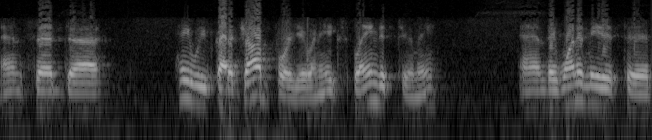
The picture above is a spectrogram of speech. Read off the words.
and said, uh, "Hey, we've got a job for you." And he explained it to me, and they wanted me to,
